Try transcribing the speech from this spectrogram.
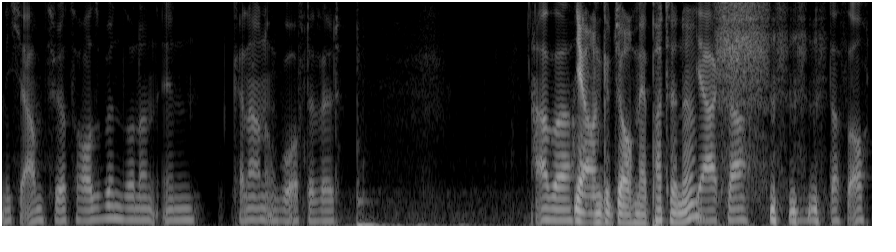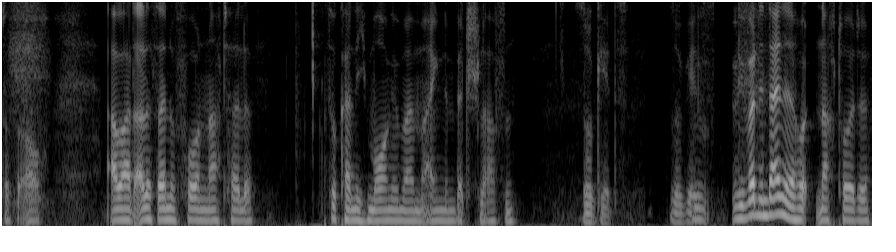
nicht abends wieder zu Hause bin, sondern in, keine Ahnung, wo auf der Welt. Aber Ja, und gibt ja auch mehr Patte, ne? ja, klar. das auch, das auch. Aber hat alles seine Vor- und Nachteile. So kann ich morgen in meinem eigenen Bett schlafen. So geht's. So geht's. Wie war denn deine Nacht heute?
